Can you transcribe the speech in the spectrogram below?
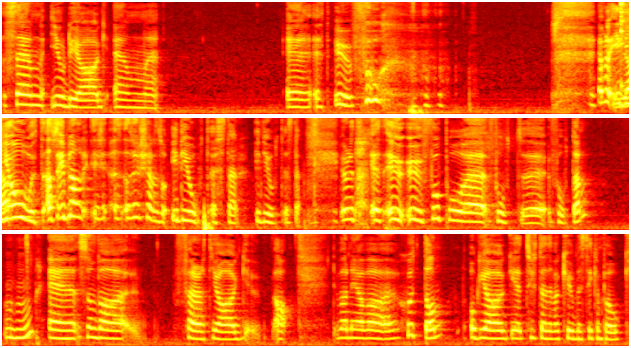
Eh, sen gjorde jag en ett UFO. Jävla idiot! Alltså ibland, alltså jag känner så, idiot Ester, idiot Ester. Jag gjorde ett, ett UFO på eh, fot, eh, foten. Mhm. Eh, som var för att jag, ja, det var när jag var 17 och jag tyckte att det var kul med stick and poke.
